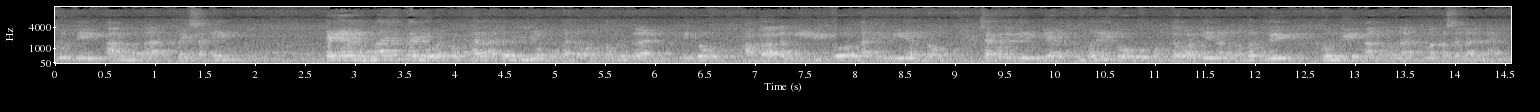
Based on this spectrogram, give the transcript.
kundi ang mga may sakit. Kaya humayang kayo at pag-aralan ninyo kung ano ang kahulugan nito. Habag ang ibig ko at hindi yan to. Sapagkat hindi ako pumarito upang tawagin ang mga matwi, kundi ang mga makasalanan.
